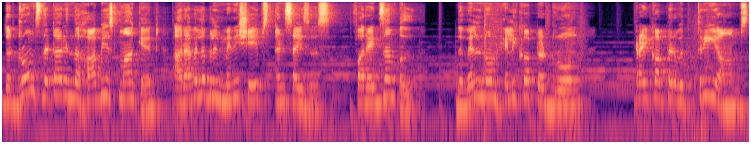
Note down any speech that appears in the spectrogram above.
The drones that are in the hobbyist market are available in many shapes and sizes. For example, the well-known helicopter drone, tricopter with 3 arms,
